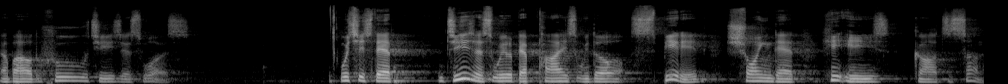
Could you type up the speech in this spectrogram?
about who Jesus was, which is that Jesus will baptize with the Spirit, showing that he is God's Son.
